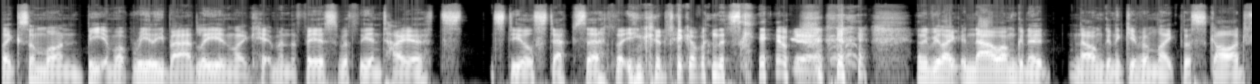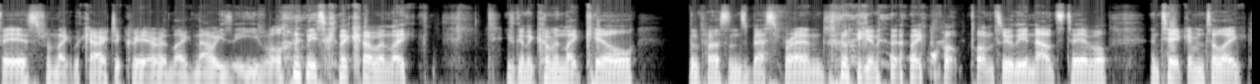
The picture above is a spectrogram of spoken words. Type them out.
like someone beat him up really badly and like hit him in the face with the entire s- steel step set that you could pick up in this game. yeah, and it'd be like, now I'm gonna now I'm gonna give him like the scarred face from like the character creator, and like now he's evil, and he's gonna come and like he's gonna come and like kill the person's best friend, like and like put, put him through the announce table and take him to like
